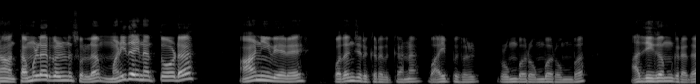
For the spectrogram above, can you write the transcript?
நான் தமிழர்கள்னு சொல்ல, மனித இனத்தோட ஆணி வேறே புதைஞ்சிருக்கிறதுக்கான வாய்ப்புகள் ரொம்ப, ரொம்ப, ரொம்ப அதிகம்ங்கிறத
